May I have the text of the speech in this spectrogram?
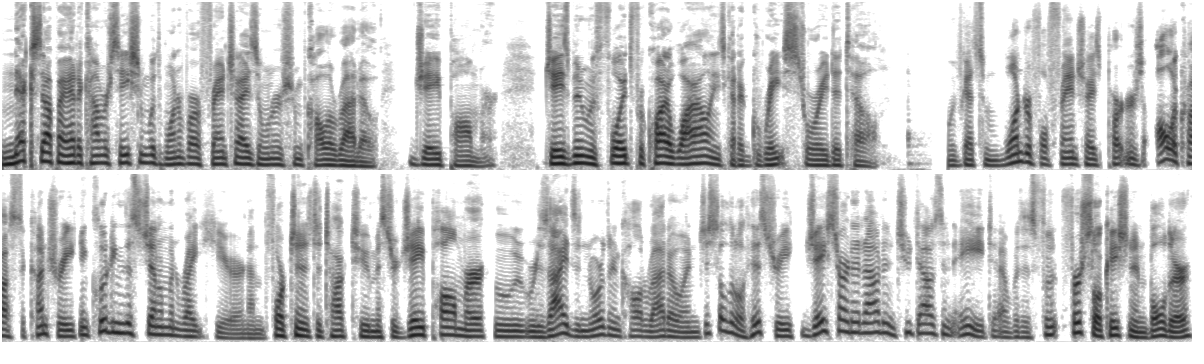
Next up, I had a conversation with one of our franchise owners from Colorado, Jay Palmer. Jay's been with Floyd's for quite a while and he's got a great story to tell. We've got some wonderful franchise partners all across the country, including this gentleman right here. And I'm fortunate to talk to Mr. Jay Palmer, who resides in Northern Colorado. And just a little history Jay started out in 2008 uh, with his f- first location in Boulder.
